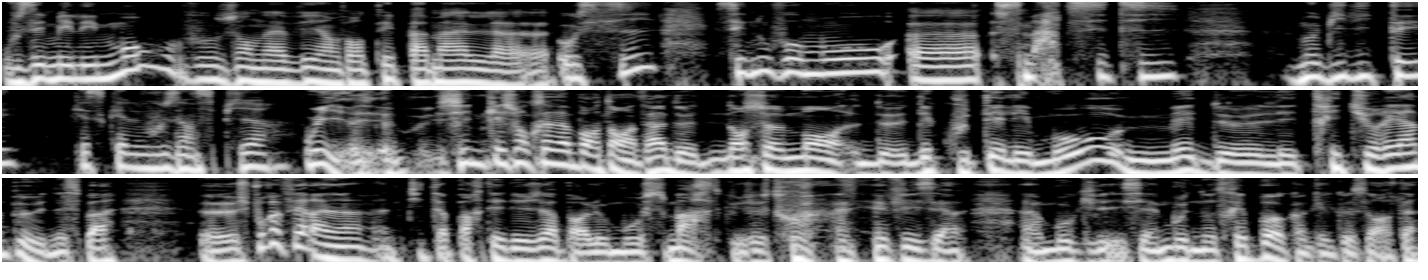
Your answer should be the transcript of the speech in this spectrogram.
vous aimez les mots, vous en avez inventé pas mal euh, aussi. Ces nouveaux mots, euh, smart city, mobilité, qu'est-ce qu'elles vous inspirent Oui, euh, c'est une question très importante, hein, de, non seulement d'écouter les mots, mais de les triturer un peu, n'est-ce pas? Euh, Je pourrais faire un, un petit aparté déjà par le mot smart, que je trouve, en effet, c'est un, un mot qui, c'est un mot de notre époque, en quelque sorte. hein.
